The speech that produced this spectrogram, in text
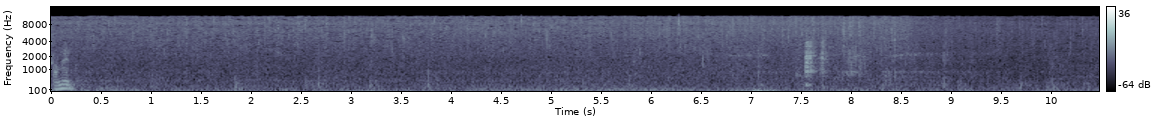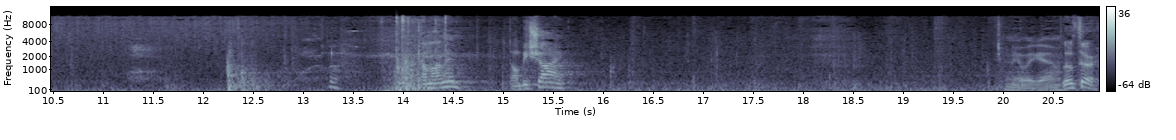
Come in. Come on in. Don't be shy. Here we go. Luther,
